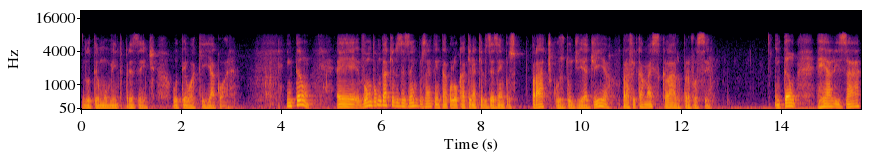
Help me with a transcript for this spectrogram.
no teu momento presente, o teu aqui e agora. Então, é, vamos, vamos dar aqueles exemplos, né? tentar colocar aqui naqueles exemplos práticos do dia a dia para ficar mais claro para você. Então, realizar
